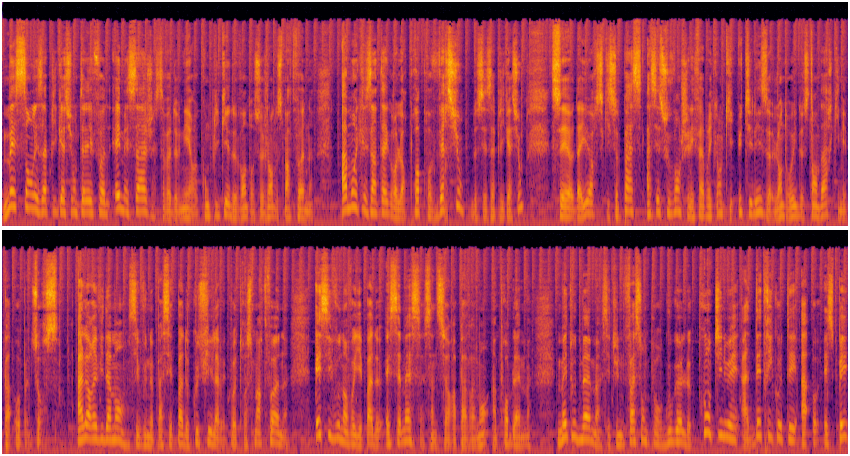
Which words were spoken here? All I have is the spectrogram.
Mais sans les applications téléphone et messages, ça va devenir compliqué de vendre ce genre de smartphone. À moins qu'ils intègrent leur propre version de ces applications. C'est euh, d'ailleurs ce qui se passe assez souvent chez les fabricants qui utilisent l'Android standard qui n'est pas open source. Alors évidemment, si vous ne passez pas de coup de fil avec votre smartphone et si vous n'envoyez pas de SMS, ça ne sera pas vraiment un problème. Mais tout de même, c'est une façon pour Google de continuer à détricoter AOSP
